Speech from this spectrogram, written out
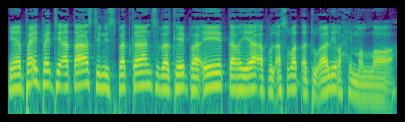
Ya, bait-bait di atas dinisbatkan sebagai bait karya Abdul Aswad Adu Ali rahimallah.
